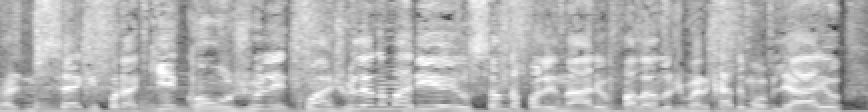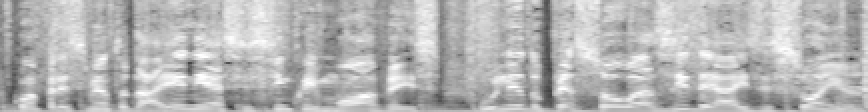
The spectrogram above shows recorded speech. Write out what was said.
A gente segue por aqui com, o Juli, com a Juliana Maria e o Sandra Polinário falando de mercado imobiliário com oferecimento da NS5 Imóveis, unindo pessoas, ideais e sonhos.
